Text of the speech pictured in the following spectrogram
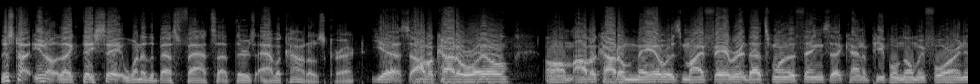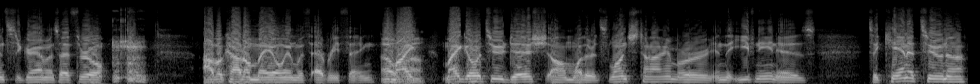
this time, you know, like they say, one of the best fats out there is avocados, correct? Yes, avocado oil. Um, avocado mayo is my favorite. That's one of the things that kind of people know me for on Instagram is I throw avocado mayo in with everything. Oh, my wow. my go-to dish, um, whether it's lunchtime or in the evening, is it's a can of tuna,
